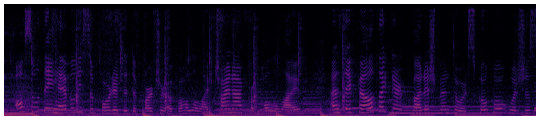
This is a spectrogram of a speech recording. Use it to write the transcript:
Mm. Also, they heavily supported the departure of Hololive China from Hololive as they felt like their punishment towards Coco was just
